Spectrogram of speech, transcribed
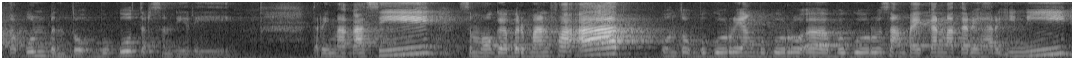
ataupun bentuk buku tersendiri. Terima kasih, semoga bermanfaat untuk Bu Guru yang Bu Guru uh, Bu Guru sampaikan materi hari ini.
